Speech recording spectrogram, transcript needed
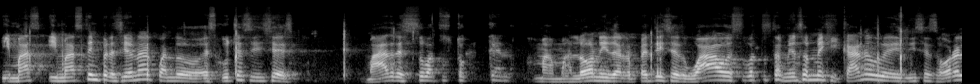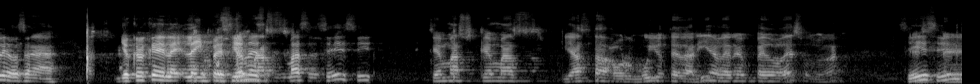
y más, y más te impresiona cuando escuchas y dices, madre, estos vatos tocan mamalón, y de repente dices, wow, estos vatos también son mexicanos, güey, y dices, órale, o sea, yo creo que la, la pues, impresión es más, sí, sí, ¿qué más, qué más? Ya hasta orgullo te daría ver un pedo de esos, ¿verdad? Sí, sí.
